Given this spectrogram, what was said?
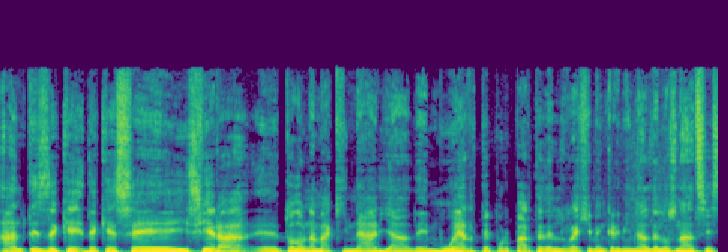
Antes de que, de que se hiciera eh, toda una maquinaria de muerte por parte del régimen criminal de los nazis,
